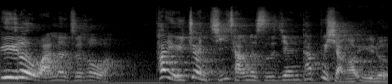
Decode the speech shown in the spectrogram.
娱乐完了之后啊，他有一段极长的时间，他不想要娱乐，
